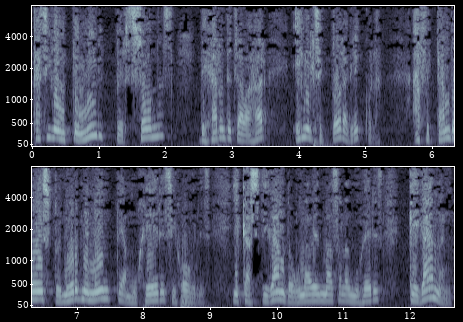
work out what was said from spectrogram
casi 20.000 personas dejaron de trabajar en el sector agrícola, afectando esto enormemente a mujeres y jóvenes y castigando una vez más a las mujeres que ganan,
